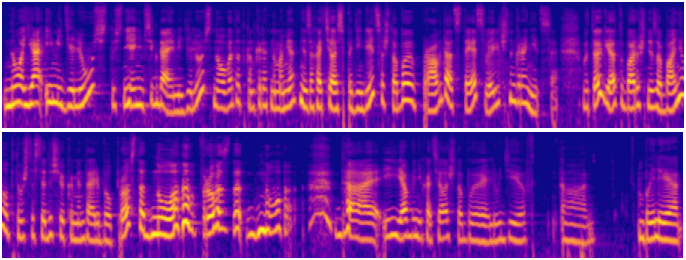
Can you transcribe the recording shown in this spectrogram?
но я ими делюсь, то есть я не всегда ими делюсь, но в этот конкретный момент мне захотелось поделиться, чтобы, правда, отстоять свои личные границы. В итоге я эту барышню забанила, потому что следующий комментарий был просто дно, просто дно. Да, и я бы не хотела, чтобы люди э, были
